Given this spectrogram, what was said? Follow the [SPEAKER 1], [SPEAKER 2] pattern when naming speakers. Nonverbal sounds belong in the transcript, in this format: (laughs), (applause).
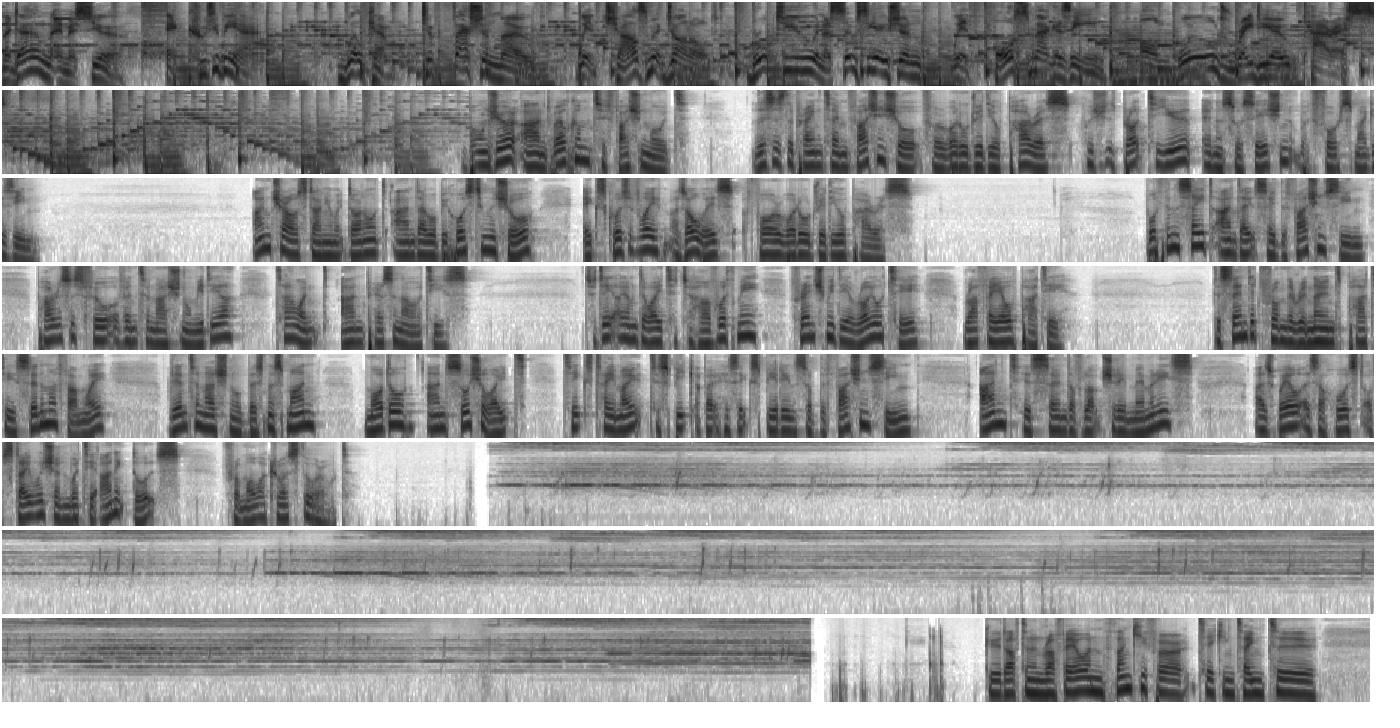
[SPEAKER 1] Mesdames et Monsieur, écoutez bien. Welcome to Fashion Mode with Charles McDonald, brought to you in association with Force Magazine on World Radio Paris.
[SPEAKER 2] Bonjour and welcome to Fashion Mode. This is the primetime fashion show for World Radio Paris, which is brought to you in association with Force Magazine. I'm Charles Daniel McDonald, and I will be hosting the show exclusively, as always, for World Radio Paris. Both inside and outside the fashion scene, Paris is full of international media, talent, and personalities. Today I am delighted to have with me French media royalty Raphael Pathé. Descended from the renowned Pathé cinema family, the international businessman, model, and socialite takes time out to speak about his experience of the fashion scene and his sound of luxury memories, as well as a host of stylish and witty anecdotes from all across the world. Good afternoon, Raphael, and thank you for taking time to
